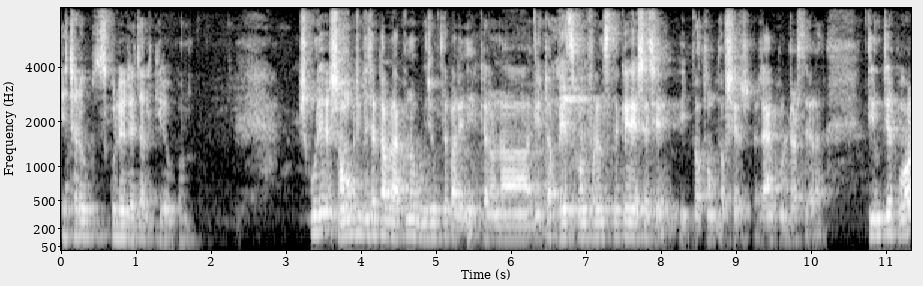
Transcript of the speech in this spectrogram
এছাড়াও স্কুলের রেজাল্ট কীরকম? স্কুলের সামগ্রিক রেজাল্ট আমরা এখনও বুঝে উঠতে পারিনি, কেননা এটা প্রেস কনফারেন্স থেকে এসেছে, এই প্রথম দশের র্যাঙ্ক হোল্ডার্স যারা। তিনটের পর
